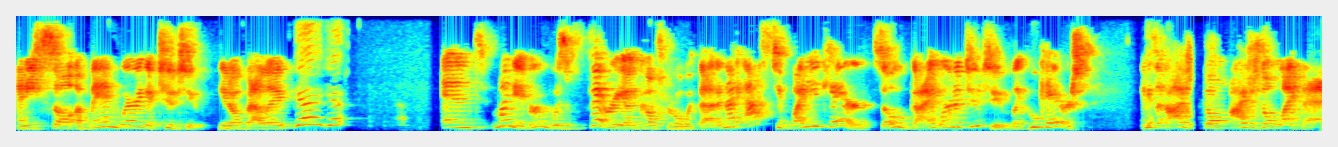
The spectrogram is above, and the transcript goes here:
and he saw a man wearing a tutu, you know, ballet. Yeah, yeah. And my neighbor was very uncomfortable with that. And I asked him, why do you care? So guy wearing a tutu, like who cares? And he's like, I just don't, I just don't like that.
